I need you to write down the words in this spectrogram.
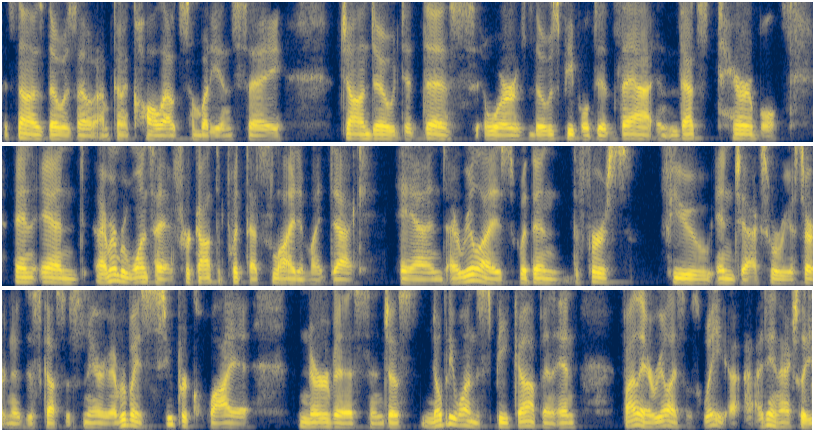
It's not as though as though I'm going to call out somebody and say John Doe did this or those people did that, and that's terrible. And and I remember once I forgot to put that slide in my deck, and I realized within the first few injects where we were starting to discuss the scenario, everybody's super quiet, nervous, and just nobody wanted to speak up. And and finally, I realized I was wait, I, I didn't actually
